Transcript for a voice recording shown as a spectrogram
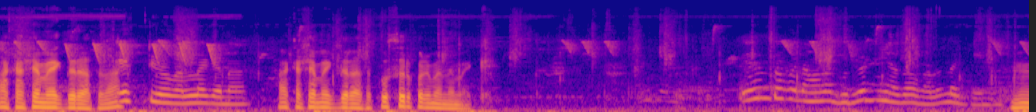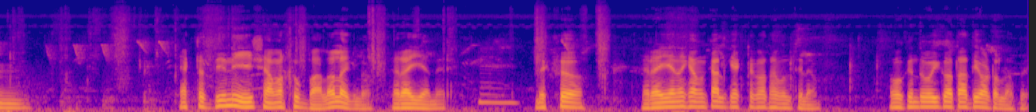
আকাশে মেঘ ধরে আছে না? একটিও ভালো লাগে না। আকাশে মেঘ ধরে আছে প্রচুর পরিমাণে মেঘ। এখন তো বলে আমরা ঘুরবে নিয়ে যাও ভালো লাগবে না। হুম। একটা জিনিস আমার খুব ভালো লাগল রাইয়ানের। দেখছ? রাইয়ানাকে আমি কালকে একটা কথা বলছিলাম। ও কিন্তু ওই কথাতেই অটল আছে।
